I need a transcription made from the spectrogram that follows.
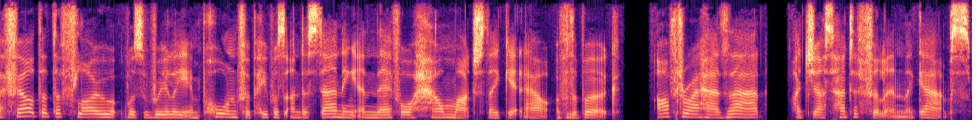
I felt that the flow was really important for people's understanding and therefore how much they get out of the book. After I had that, I just had to fill in the gaps.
